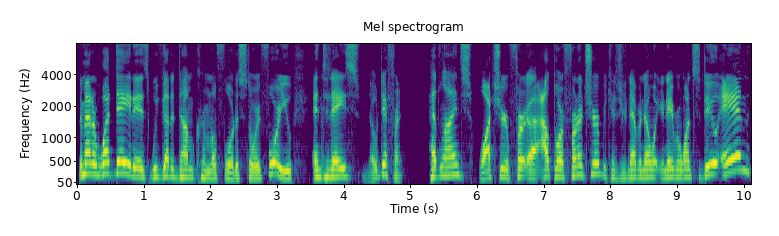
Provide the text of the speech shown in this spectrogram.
No matter what day it is, we've got a dumb criminal Florida story for you, and today's no different. Headlines: Watch your fur, uh, outdoor furniture because you never know what your neighbor wants to do, and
